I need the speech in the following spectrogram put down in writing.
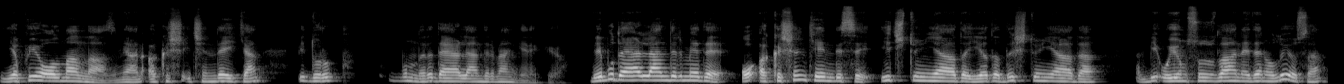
yapıyor olman lazım. Yani akış içindeyken bir durup bunları değerlendirmen gerekiyor. Ve bu değerlendirmede o akışın kendisi iç dünyada ya da dış dünyada bir uyumsuzluğa neden oluyorsa,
